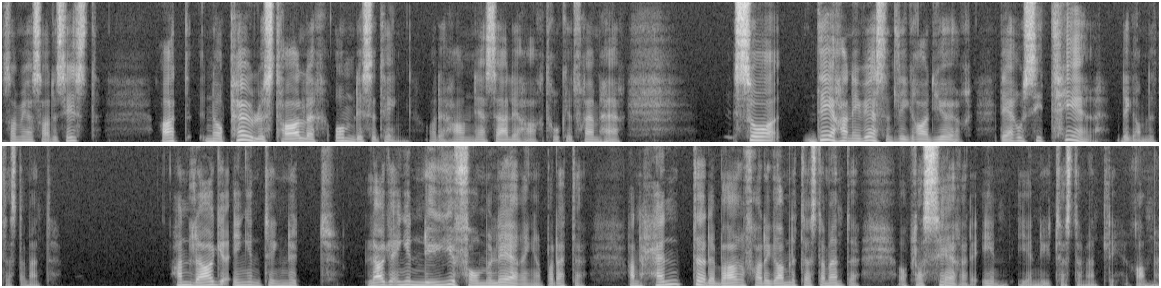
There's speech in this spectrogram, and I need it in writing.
som jeg sa det sist, at når Paulus taler om disse ting, og det er han jeg særlig har trukket frem her, så det han i vesentlig grad gjør, det er å sitere Det gamle testamentet. Han lager ingenting nytt, lager ingen nye formuleringer på dette. Han henter det bare fra Det gamle testamentet og plasserer det inn i en nytestamentlig ramme.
